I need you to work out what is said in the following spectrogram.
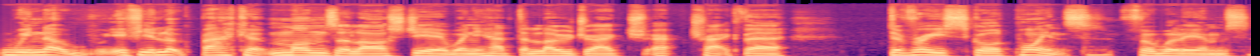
we know if you look back at Monza last year when you had the low drag tra- track there, De Vries scored points for Williams.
